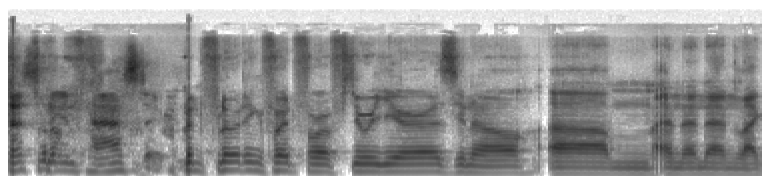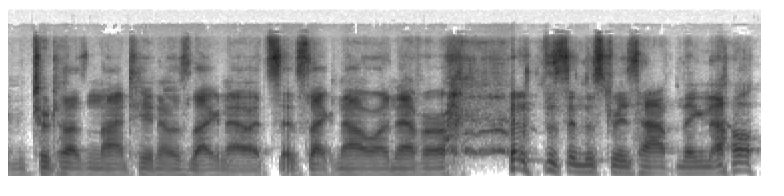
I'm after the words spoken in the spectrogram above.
That's fantastic. Been flirting for it for a few years, you know, um, and then then like 2019, I was like, no, it's it's like now or never. this industry is happening now.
